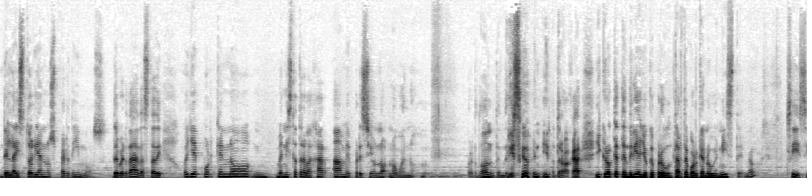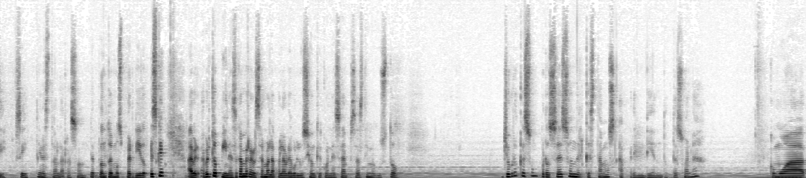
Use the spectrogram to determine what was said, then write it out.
de la historia nos perdimos? De verdad, hasta de, oye, ¿por qué no veniste a trabajar? Ah, me presionó. No, bueno, perdón, tendrías que venir a trabajar. Y creo que tendría yo que preguntarte por qué no viniste, ¿no? Sí, sí, sí, tienes toda la razón. De pronto hemos perdido. Es que, a ver, a ver qué opinas. Déjame regresarme a la palabra evolución, que con esa empezaste y me gustó. Yo creo que es un proceso en el que estamos aprendiendo. ¿Te suena? como a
